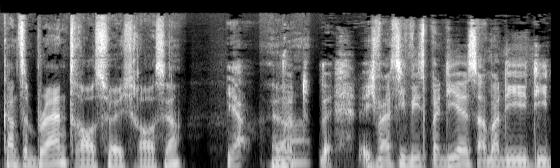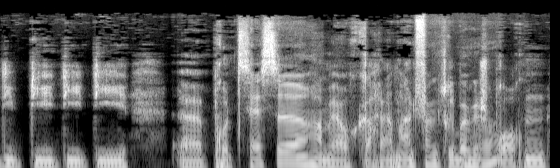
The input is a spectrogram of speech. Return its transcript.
ganze Brand draus, höre ich raus, ja? Ja, ja. Wird, ich weiß nicht, wie es bei dir ist, aber die die die die die die äh, Prozesse haben wir auch gerade am Anfang drüber mhm. gesprochen.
